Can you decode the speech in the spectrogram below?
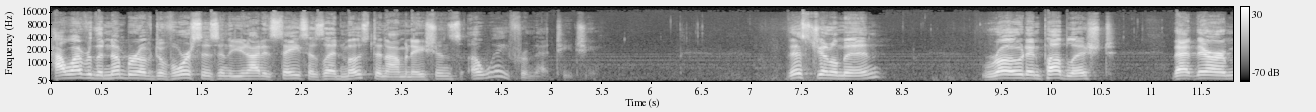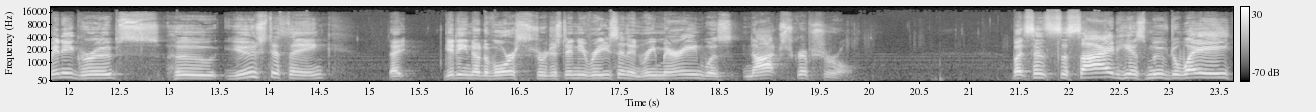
However, the number of divorces in the United States has led most denominations away from that teaching. This gentleman wrote and published that there are many groups who used to think that getting a divorce for just any reason and remarrying was not scriptural. But since society has moved away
